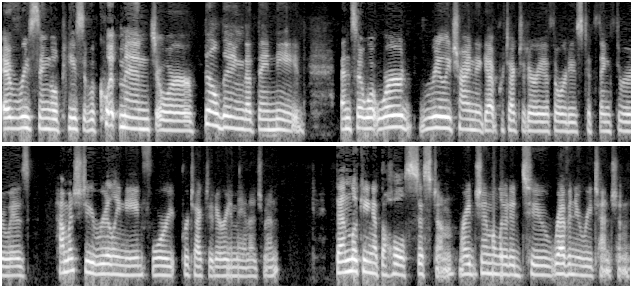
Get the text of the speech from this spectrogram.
every single piece of equipment or building that they need. And so what we're really trying to get protected area authorities to think through is how much do you really need for protected area management? Then looking at the whole system, right? Jim alluded to revenue retention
